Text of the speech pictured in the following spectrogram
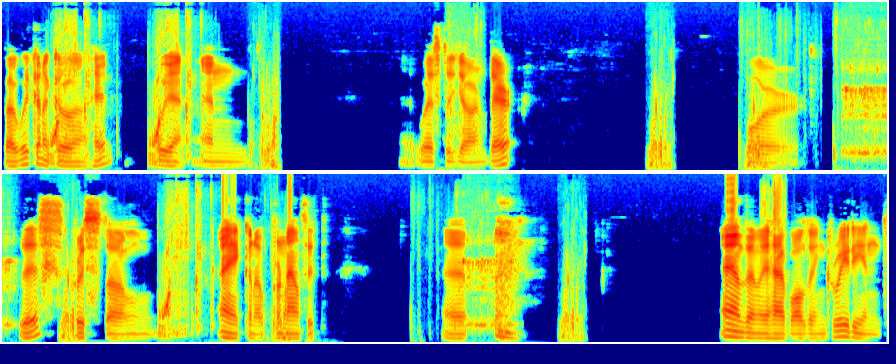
but we're gonna go ahead. Oh yeah, and... Uh, where's the yarn? There. Or... this crystal... I ain't gonna pronounce it. Uh, and then we have all the ingredients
